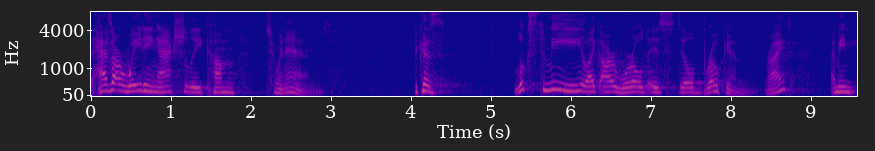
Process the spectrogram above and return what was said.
Has our waiting actually come to an end? Because looks to me like our world is still broken, right? I mean,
